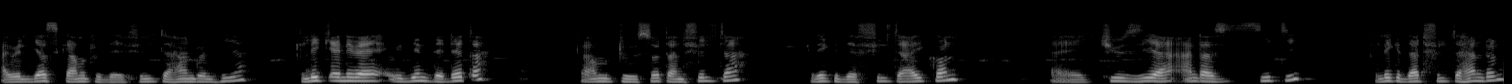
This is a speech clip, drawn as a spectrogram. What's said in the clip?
I will just come to the filter handle here click anywhere within the data come to sort and filter click the filter icon choose here under city click that filter handle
